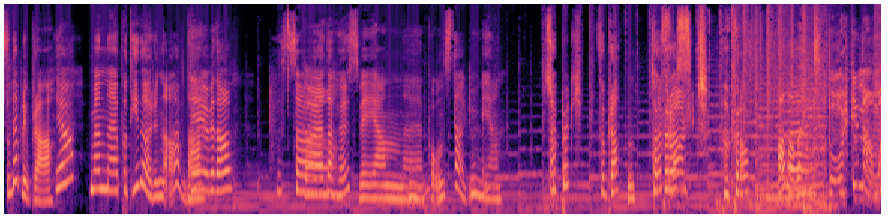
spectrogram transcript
Så det blir bra. Ja. Men eh, på tide å runde av, da. Det gjør vi da. Så Da- eh, da høres vi igjen mm. På onsdag Mhm. igjen. Supert. For praten. Takk for alt Takk for alt. Ha det. Sporty mamma.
